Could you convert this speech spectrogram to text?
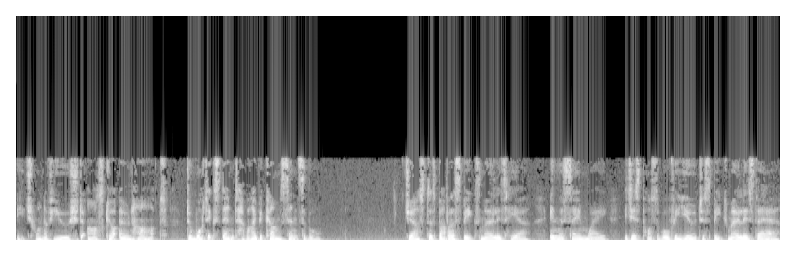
Each one of you should ask your own heart, to what extent have I become sensible? Just as Baba speaks Murlis here, in the same way it is possible for you to speak Murlis there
